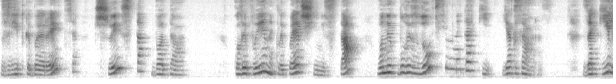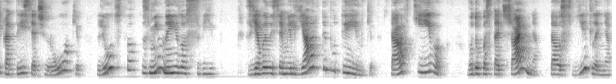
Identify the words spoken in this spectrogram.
звідки береться чиста вода? Коли виникли перші міста, вони були зовсім не такі, як зараз. За кілька тисяч років людство змінило світ. З'явилися мільярди будинків та автівок, водопостачання та освітлення,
